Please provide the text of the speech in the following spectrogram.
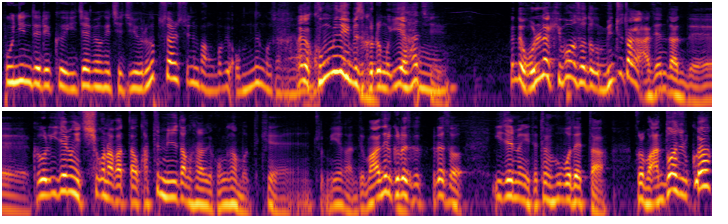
본인들이 그 이재명의 지지율을 흡수할 수 있는 방법이 없는 거잖아요. 그러니까 국민의힘에서 그런 거 이해하지. 음. 근데 원래 기본소득은 민주당의 아젠다인데 그걸 이재명이 치고 나갔다고 같은 민주당 사람들이 공격하면 어떡해. 좀 이해가 안 돼. 만일 그래서, 그래서 이재명이 대통령 후보 됐다. 그럼 안 도와줄 거야?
